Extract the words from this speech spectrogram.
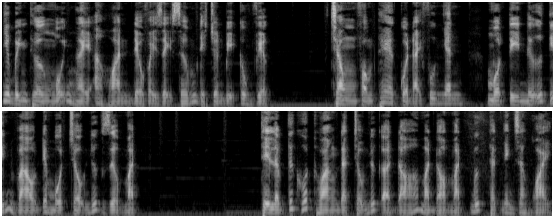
như bình thường mỗi ngày A Hoàn đều phải dậy sớm để chuẩn bị công việc. Trong phòng the của đại phu nhân, một tỷ nữ tiến vào đem một chậu nước rửa mặt. Thì lập tức hốt hoảng đặt chậu nước ở đó mà đỏ mặt bước thật nhanh ra ngoài.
